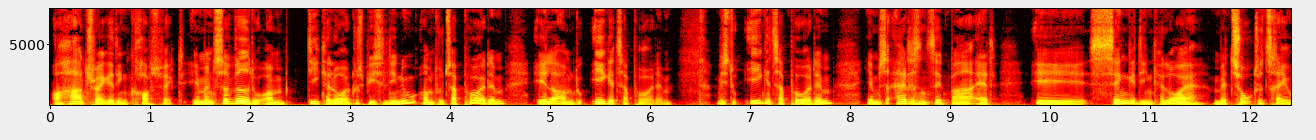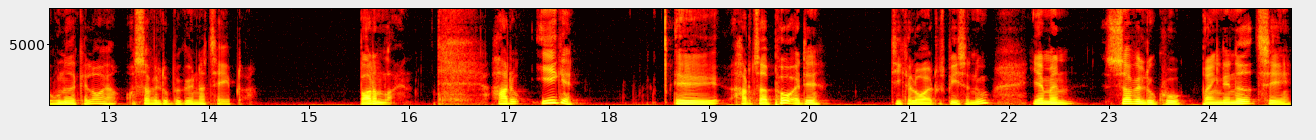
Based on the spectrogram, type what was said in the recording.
og har tracket din kropsvægt, jamen så ved du om de kalorier, du spiser lige nu, om du tager på af dem, eller om du ikke tager på af dem. Hvis du ikke tager på af dem, jamen så er det sådan set bare at øh, sænke dine kalorier med 200-300 kalorier, og så vil du begynde at tabe dig. Bottom line. Har du ikke øh, har du taget på af det, de kalorier, du spiser nu, jamen så vil du kunne bringe det ned til,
